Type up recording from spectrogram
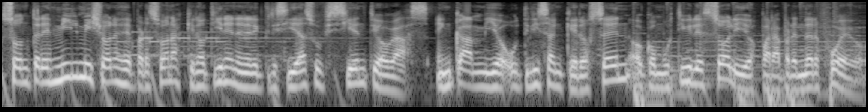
Son 3 mil millones de personas que no tienen electricidad suficiente o gas. En cambio, utilizan querosén o combustibles sólidos para prender fuego.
